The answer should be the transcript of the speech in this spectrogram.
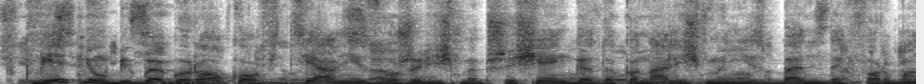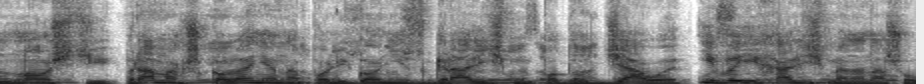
W kwietniu ubiegłego roku oficjalnie złożyliśmy przysięgę, dokonaliśmy niezbędnych formalności. W ramach szkolenia na poligonie zgraliśmy pododdziały i wyjechaliśmy na naszą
